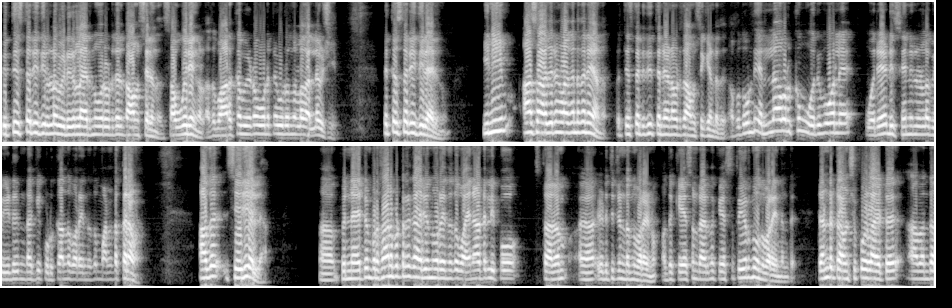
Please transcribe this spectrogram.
വ്യത്യസ്ത രീതിയിലുള്ള വീടുകളിലായിരുന്നു ഓരോരുത്തരും താമസിച്ചിരുന്നത്. സൗകര്യങ്ങൾ അത് വാർക്ക വീടോ ഓടിട്ട വീടോ എന്നുള്ളതല്ല വിഷയം. വ്യത്യസ്ത രീതിയിലായിരുന്നു. ഇനിയും ആ സാഹചര്യങ്ങൾ അങ്ങനെ തന്നെയാണ്. വ്യത്യസ്ത രീതിയിൽ തന്നെയാണ് അവർ താമസിക്കേണ്ടത്. അപ്പൊ അതുകൊണ്ട് എല്ലാവർക്കും ഒരുപോലെ ഒരേ ഡിസൈനിലുള്ള വീട് ഉണ്ടാക്കി കൊടുക്കുക എന്ന് പറയുന്നത് മണ്ടത്തരമാണ്. അത് ശരിയല്ല. പിന്നെ ഏറ്റവും പ്രധാനപ്പെട്ട ഒരു കാര്യം എന്ന് പറയുന്നത് വയനാട്ടിൽ ഇപ്പോൾ സ്ഥലം എടുത്തിട്ടുണ്ടെന്ന് പറയുന്നു. അത് കേസ് ഉണ്ടായിരുന്നു കേസ് തീർന്നു എന്ന് പറയുന്നുണ്ട്. രണ്ട് ടൗൺഷിപ്പുകളായിട്ട് എന്താ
